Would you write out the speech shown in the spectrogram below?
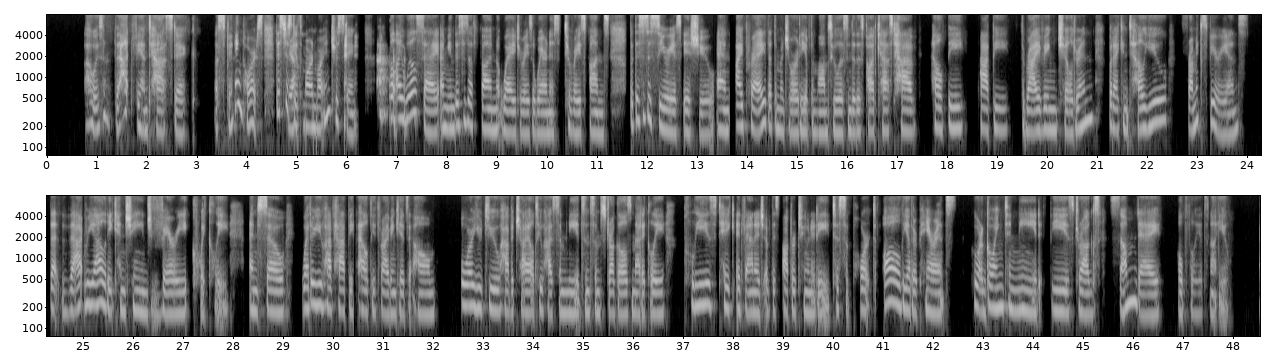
Oh, isn't that fantastic? A spinning horse. This just yeah. gets more and more interesting. well, I will say, I mean, this is a fun way to raise awareness, to raise funds, but this is a serious issue. And I pray that the majority of the moms who listen to this podcast have healthy, happy, thriving children. But I can tell you from experience that that reality can change very quickly. And so, whether you have happy, healthy, thriving kids at home, or you do have a child who has some needs and some struggles medically, please take advantage of this opportunity to support all the other parents who are going to need these drugs someday. Hopefully, it's not you.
